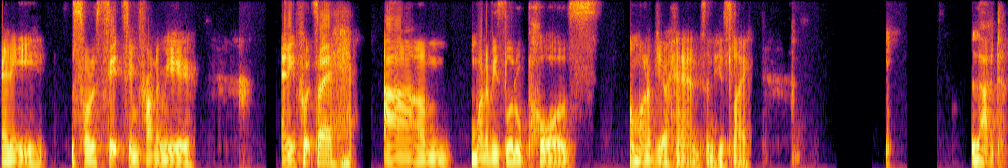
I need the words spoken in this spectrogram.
and he sort of sits in front of you and he puts a um, one of his little paws on one of your hands and he's like, lad,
